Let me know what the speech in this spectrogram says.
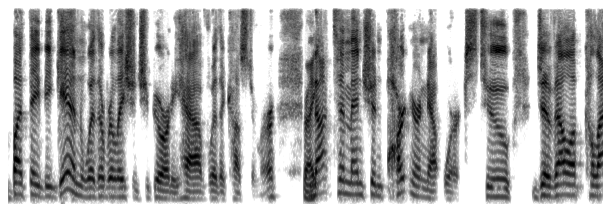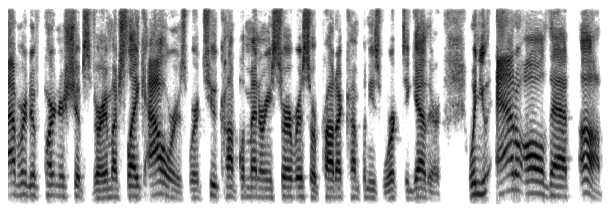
but they begin with a relationship you already have with a customer. Right. Not to mention partner networks to develop collaborative partnerships, very much like ours, where two complementary service or product companies work together. When you add all that up,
